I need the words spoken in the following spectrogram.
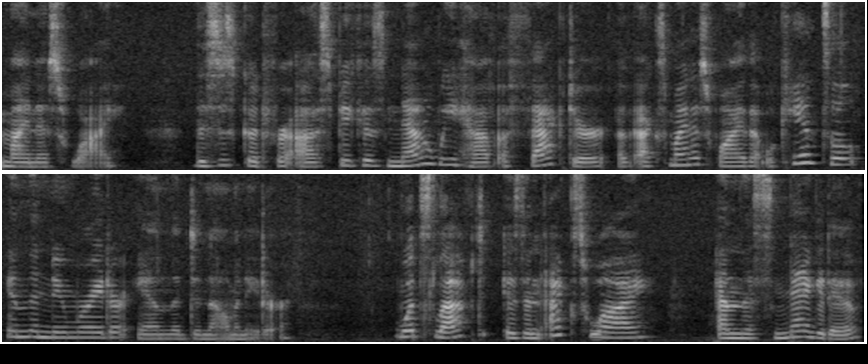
minus y. This is good for us because now we have a factor of x minus y that will cancel in the numerator and the denominator. What's left is an xy and this negative,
